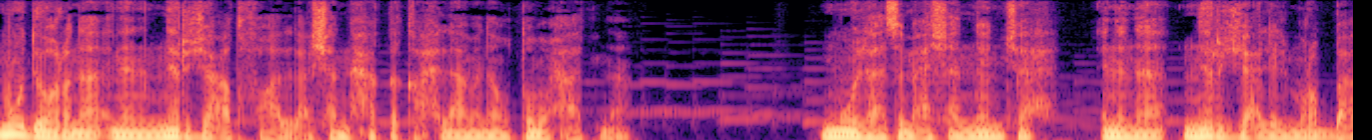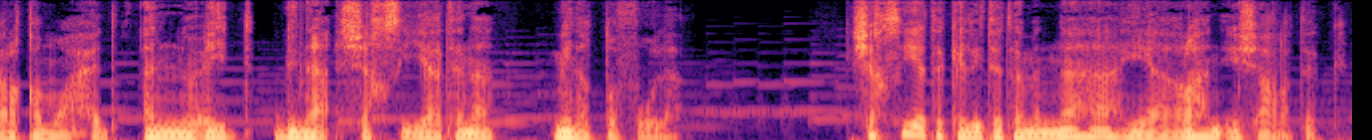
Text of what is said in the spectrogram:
مو دورنا أننا نرجع أطفال عشان نحقق أحلامنا وطموحاتنا. مو لازم عشان ننجح أننا نرجع للمربع رقم واحد أن نعيد بناء شخصياتنا من الطفولة. شخصيتك اللي تتمناها هي رهن إشارتك.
